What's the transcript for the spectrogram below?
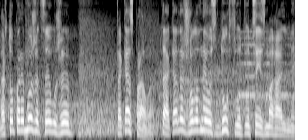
А хто переможе, це вже така справа. Так, але ж головне ось дух оцей змагальний.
